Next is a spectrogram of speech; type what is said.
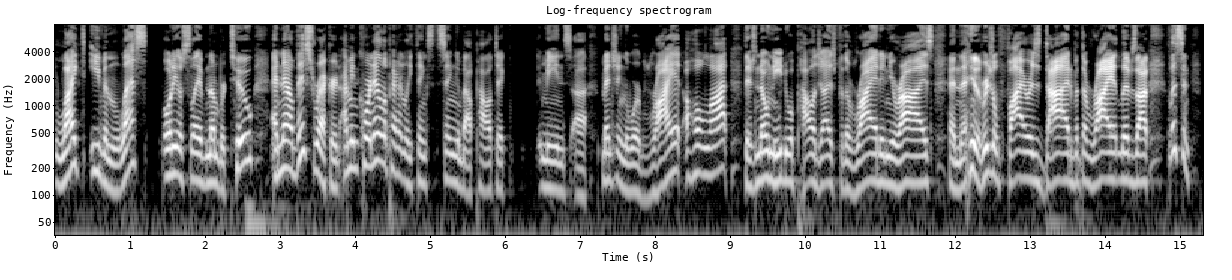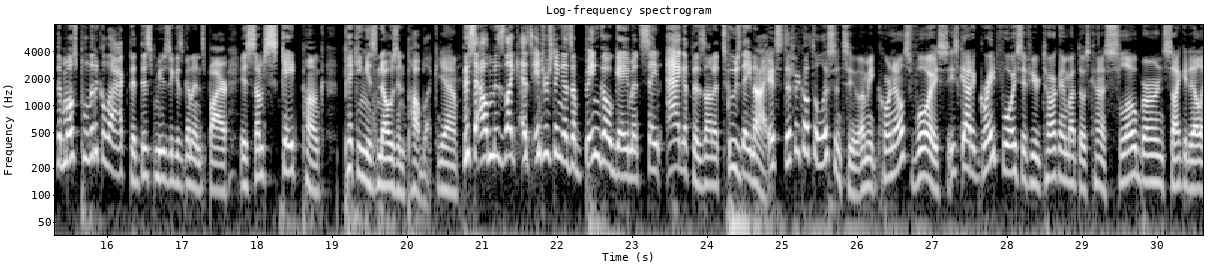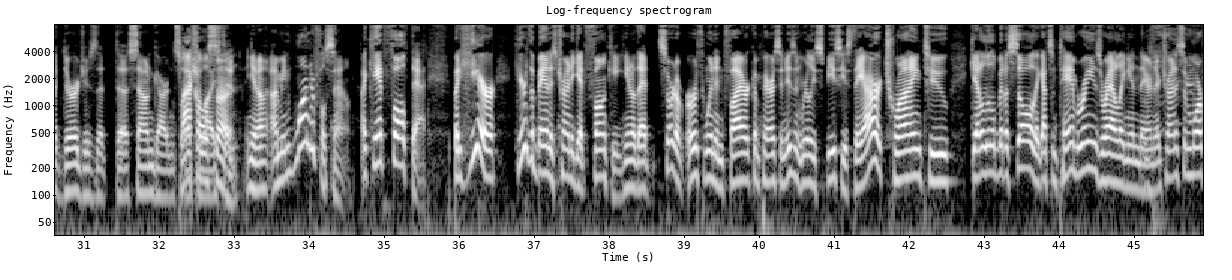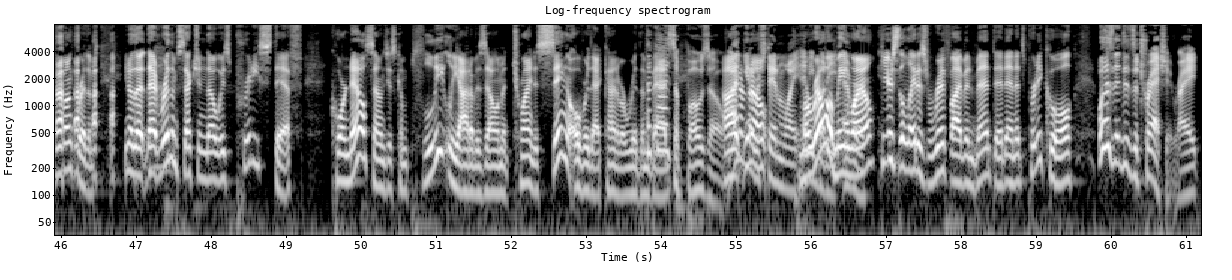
liked even less Audioslave number two, and now this record. I mean, Cornell apparently thinks that singing about politics means uh, mentioning the word riot a whole lot. There's no need to apologize for the riot in your eyes, and the, the original fire has died, but the riot lives on. Listen, the most political act that this music is going to inspire is some skate punk picking his nose in public. Yeah. this album is like as interesting as a bingo game at St. Agatha's on a Tuesday night. It's difficult to listen to. I mean, Cornell's voice, he's got a great voice if you're talking about those kind of slow burn psychedelic dirges that uh, Soundgarden Black Hole Sun. in. You know, I mean, wonderful sound. I can't fault that. But here, here the band is trying to get funky. You know, that sort of Earth, Wind, and Fire comparison isn't really specious. They are trying to get a little bit of soul. They got some tambourines rattling in there, and they're trying to some more funk rhythms. You know, that, that rhythm section, though, is pretty stiff. Cornell sounds just completely out of his element trying to sing over that kind of a rhythm the bed. guy's a bozo. Uh, I don't you know, understand why. Morello, meanwhile, ever- here's the latest riff I've invented, and it's pretty cool. well, this, this is a trash it, right?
